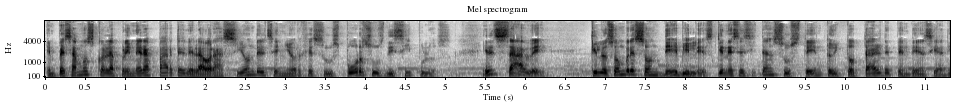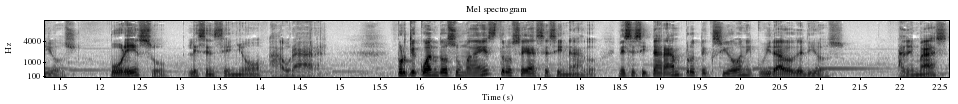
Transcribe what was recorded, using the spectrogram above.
empezamos con la primera parte de la oración del Señor Jesús por sus discípulos. Él sabe que los hombres son débiles, que necesitan sustento y total dependencia a Dios. Por eso les enseñó a orar. Porque cuando su maestro sea asesinado, necesitarán protección y cuidado de Dios. Además,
